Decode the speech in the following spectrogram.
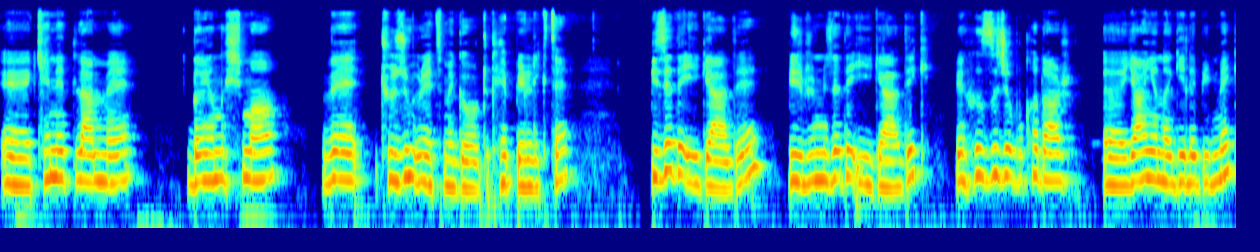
e, kenetlenme, dayanışma ve çözüm üretme gördük hep birlikte. Bize de iyi geldi, birbirimize de iyi geldik ve hızlıca bu kadar e, yan yana gelebilmek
